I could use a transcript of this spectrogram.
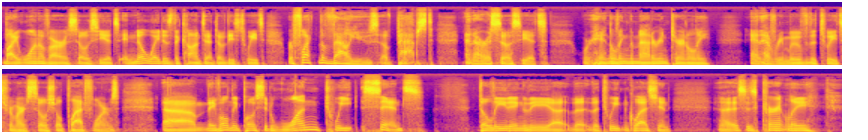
by one of our associates. In no way does the content of these tweets reflect the values of Pabst and our associates. We're handling the matter internally and have removed the tweets from our social platforms. Um, they've only posted one tweet since deleting the uh, the the tweet in question. Uh, this is currently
